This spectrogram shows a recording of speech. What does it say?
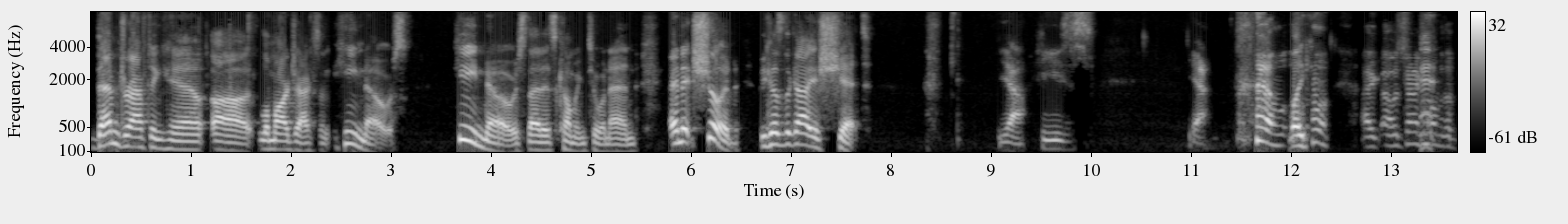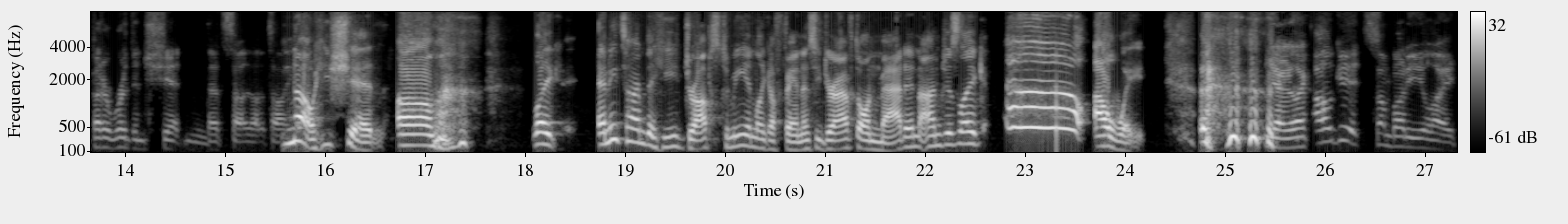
them drafting him, uh, Lamar Jackson. He knows, he knows that it's coming to an end, and it should because the guy is shit. yeah, he's yeah. Like- I, I was trying to come up with a better word than shit, and that's all. That's all No, he's shit. Um, like anytime that he drops to me in like a fantasy draft on Madden, I'm just like, oh, I'll wait. yeah, you're like, I'll get somebody like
